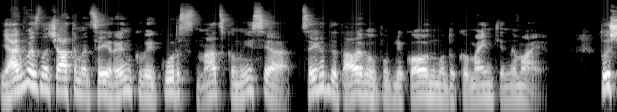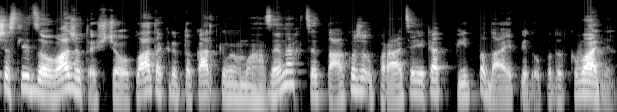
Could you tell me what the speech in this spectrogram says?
Як визначатиме цей ринковий курс Нацкомісія, цих деталей в опублікованому документі немає. Тут ще слід зауважити, що оплата криптокартками в магазинах це також операція, яка підпадає під оподаткування.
